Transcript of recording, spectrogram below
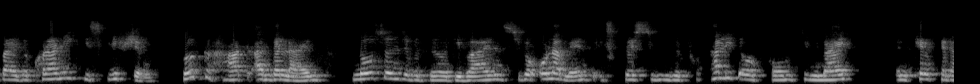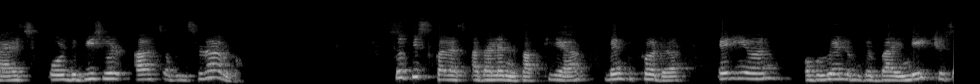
by the Quranic description. Work hard underline notions of the divine through ornament expressed through the totality of form to unite and characterize all the visual arts of Islam. Sufi scholars and Bhatia went further. Anyone overwhelmed by nature's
